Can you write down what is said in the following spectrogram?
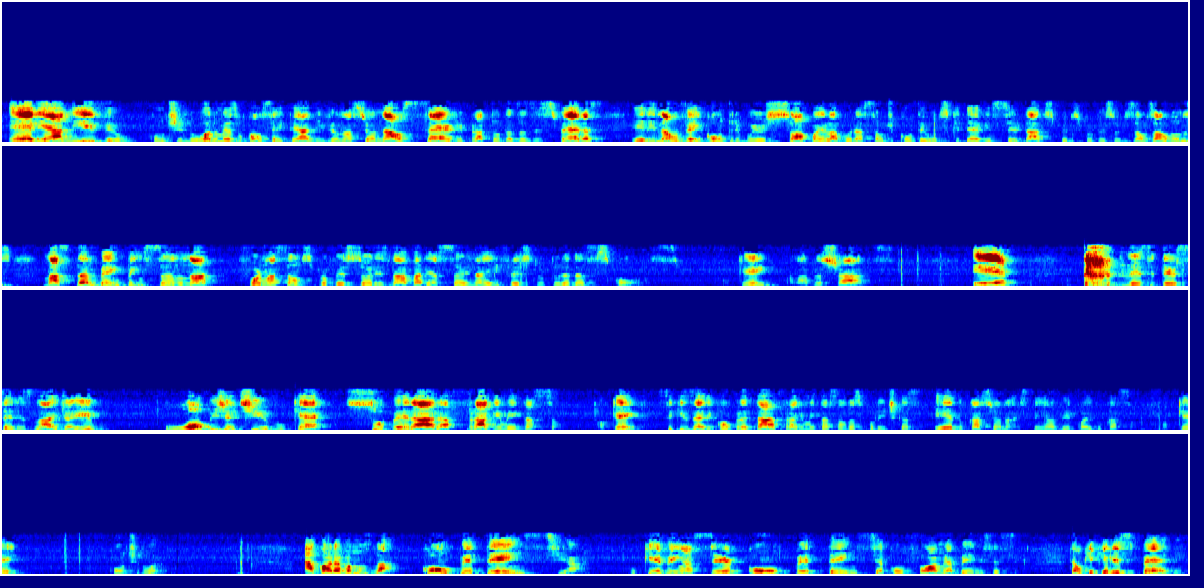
Ele é a nível, continua no mesmo conceito, é a nível nacional, serve para todas as esferas. Ele não vem contribuir só com a elaboração de conteúdos que devem ser dados pelos professores aos alunos, mas também pensando na formação dos professores na avaliação e na infraestrutura das escolas. Ok? Palavras-chave. E, nesse terceiro slide aí, o objetivo, que é superar a fragmentação. Ok? Se quiserem completar, a fragmentação das políticas educacionais. Tem a ver com a educação. Ok? Continuando. Agora vamos lá. Competência o que vem a ser competência, conforme a BNCC. Então, o que, que eles pedem?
